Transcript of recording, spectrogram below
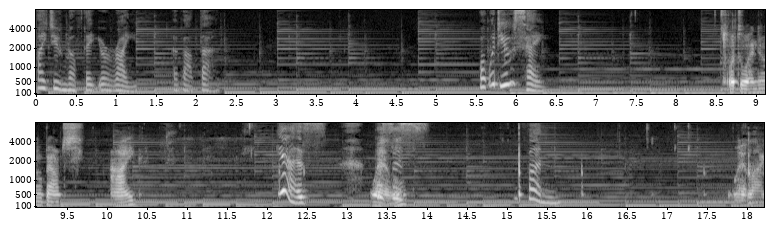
I do know that you're right about that. What would you say? What do I know about Ayg? Yes, Well, this is fun. Well, I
